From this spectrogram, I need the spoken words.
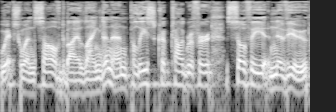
which, when solved by Langdon and police cryptographer Sophie Neveu,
